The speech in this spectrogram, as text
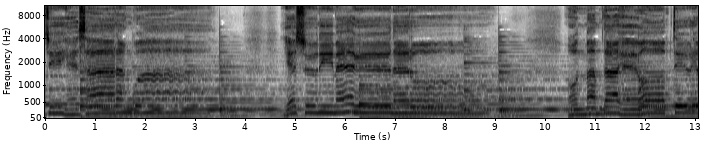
아버지의 사랑과 예수님의 은혜로 온 맘 다해 엎드려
